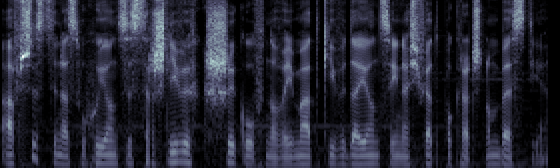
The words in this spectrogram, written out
a wszyscy nasłuchujący straszliwych krzyków nowej matki wydającej na świat pokraczną bestię.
